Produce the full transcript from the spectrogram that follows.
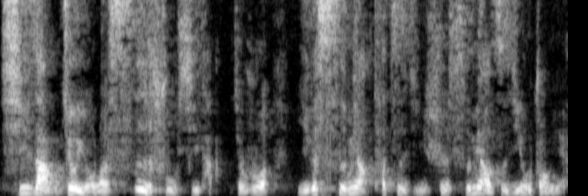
西藏就有了四属西卡，就是说一个寺庙，他自己是寺庙，自己有庄园。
